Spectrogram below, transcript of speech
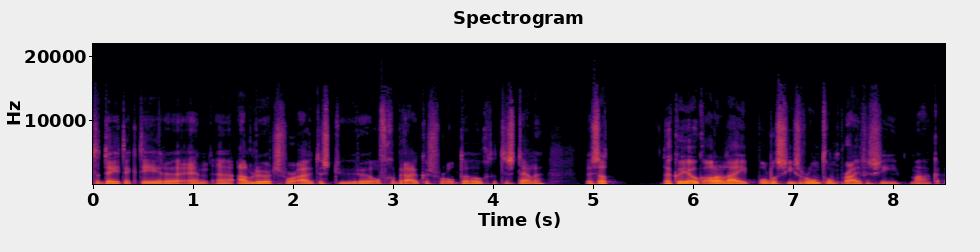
te detecteren en eh, alerts voor uit te sturen of gebruikers voor op de hoogte te stellen. Dus dat, daar kun je ook allerlei policies rondom privacy maken.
